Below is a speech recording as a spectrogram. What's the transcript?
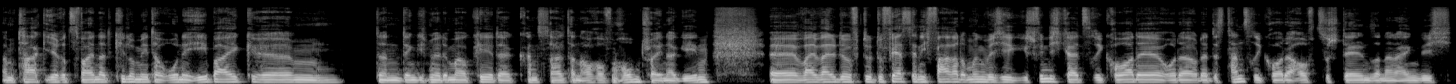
am Tag ihre 200 Kilometer ohne E-Bike, ähm, dann denke ich mir halt immer, okay, da kannst du halt dann auch auf den Home Trainer gehen, äh, weil weil du, du du fährst ja nicht Fahrrad, um irgendwelche Geschwindigkeitsrekorde oder oder Distanzrekorde aufzustellen, sondern eigentlich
